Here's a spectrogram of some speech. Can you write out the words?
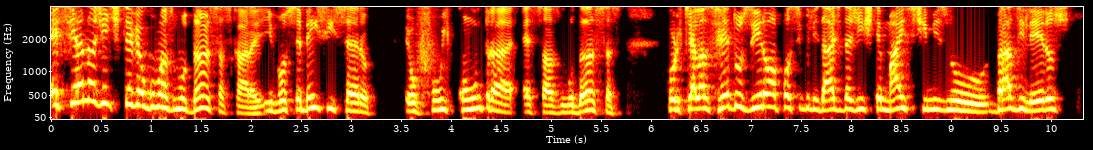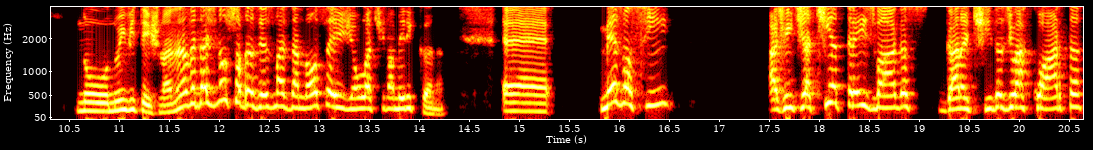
Esse ano a gente teve algumas mudanças, cara, e vou ser bem sincero, eu fui contra essas mudanças porque elas reduziram a possibilidade da gente ter mais times no brasileiros no, no Invitational. Na verdade, não só brasileiros, mas da nossa região latino-americana. É... Mesmo assim, a gente já tinha três vagas garantidas e a quarta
